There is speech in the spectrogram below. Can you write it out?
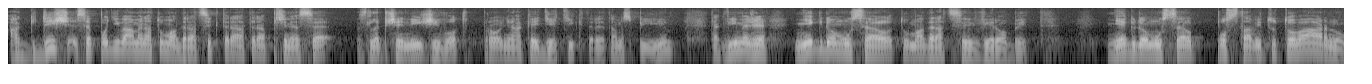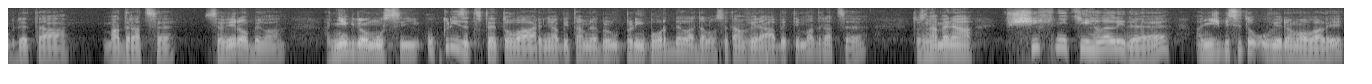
A když se podíváme na tu madraci, která teda přinese zlepšený život pro nějaké děti, které tam spí, tak víme, že někdo musel tu madraci vyrobit. Někdo musel postavit tu továrnu, kde ta madrace se vyrobila a někdo musí uklízet v té továrně, aby tam nebyl úplný bordel a dalo se tam vyrábět ty madrace. To znamená, všichni tihle lidé aniž by si to uvědomovali,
